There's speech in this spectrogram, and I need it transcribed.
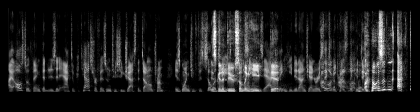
I also think that it is an act of catastrophism to suggest that Donald Trump is going to facilitate He's gonna do the something same he did. thing he did on January 6th look, because I- the look, conditions. How is it an act?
